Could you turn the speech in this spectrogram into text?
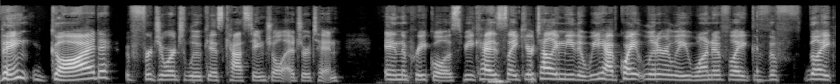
thank God for George Lucas casting Joel Edgerton in the prequels mm-hmm. because, like, you're telling me that we have quite literally one of like the like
